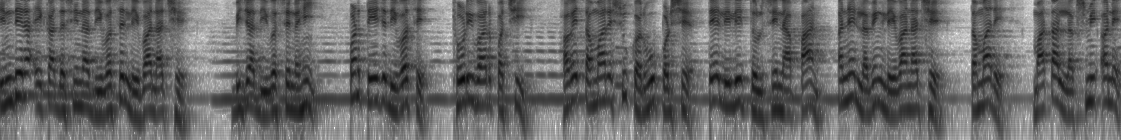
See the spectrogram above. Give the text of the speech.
ઇન્દિરા એકાદશીના દિવસે લેવાના છે. બીજા દિવસે નહીં, પણ તે જ દિવસે થોડીવાર પછી. હવે તમારે શું કરવું પડશે? તે લીલી તુલસીના પાન અને લવિંગ લેવાના છે. તમારે માતા લક્ષ્મી અને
